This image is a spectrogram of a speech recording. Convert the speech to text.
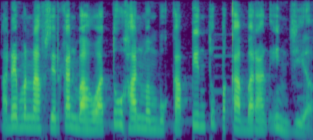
Ada yang menafsirkan bahwa Tuhan membuka pintu pekabaran Injil,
